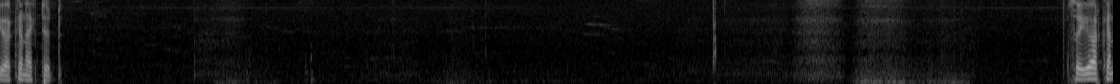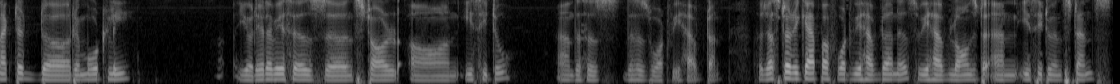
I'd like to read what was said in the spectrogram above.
You are connected. So you are connected uh, remotely. Your database is uh, installed on EC2 and this is this is what we have done. So just a recap of what we have done is we have launched an EC2 instance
